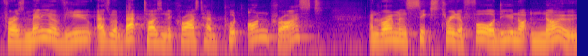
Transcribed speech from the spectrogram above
for as many of you as were baptized into Christ have put on Christ. And Romans 6 3 to 4, do you not know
